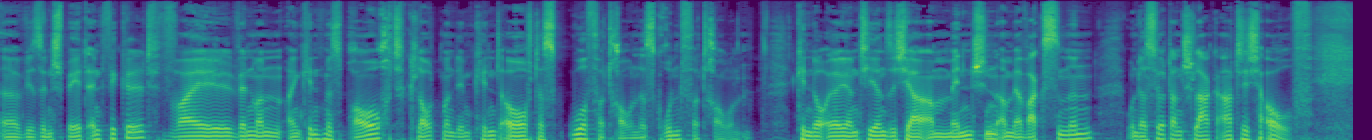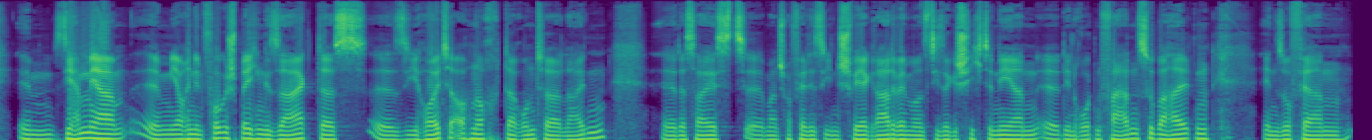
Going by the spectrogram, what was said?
Äh, wir sind spät entwickelt, weil wenn man ein Kind missbraucht, klaut man dem Kind auch das Urvertrauen, das Grundvertrauen. Kinder orientieren sich ja am Menschen, am Erwachsenen und das hört dann schlagartig auf. Ähm, Sie haben ja ähm, mir auch in den Vorgesprächen gesagt, dass äh, Sie heute auch noch darunter leiden. Äh, das heißt, äh, manchmal fällt es Ihnen schwer, gerade wenn wir uns dieser Geschichte nähern, äh, den roten Faden zu behalten. Insofern,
